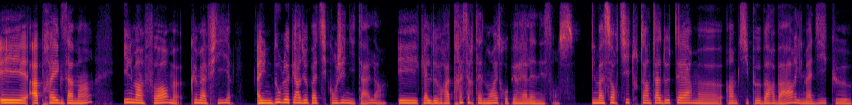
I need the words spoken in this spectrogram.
Et après examen, il m'informe que ma fille a une double cardiopathie congénitale et qu'elle devra très certainement être opérée à la naissance. Il m'a sorti tout un tas de termes euh, un petit peu barbares. Il m'a dit que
